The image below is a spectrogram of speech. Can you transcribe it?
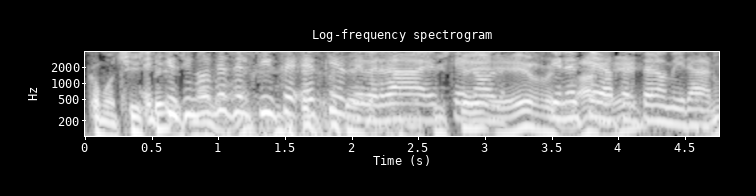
Como chiste. Es que si no malo. haces el chiste, es que de verdad, es que no, es tienes que ¿eh? hacértelo mirar. No,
